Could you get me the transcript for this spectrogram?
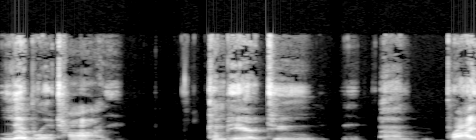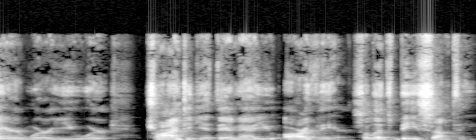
liberal time compared to um, prior where you were trying to get there. Now you are there. So let's be something.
